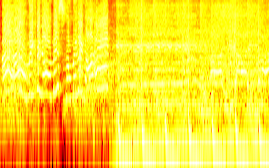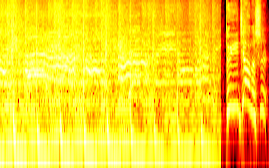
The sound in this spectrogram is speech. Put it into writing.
哎哎，我没看着，我没死，我没看着，哎。对于这样的事，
